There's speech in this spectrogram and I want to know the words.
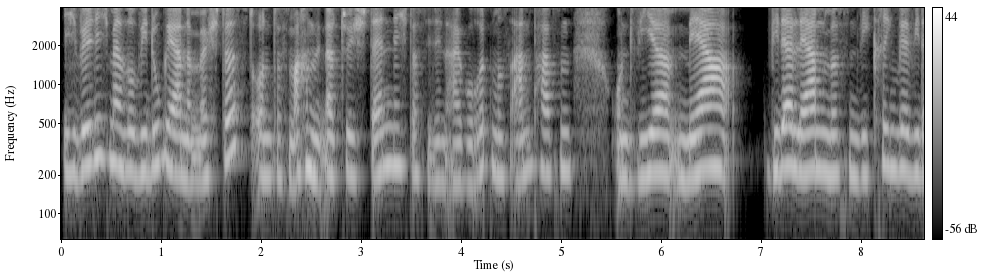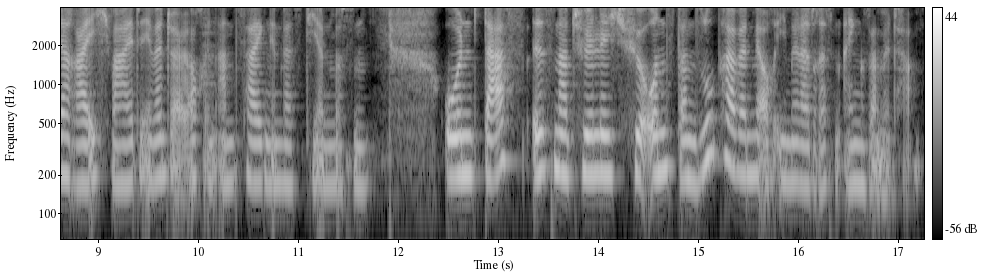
ich will nicht mehr so, wie du gerne möchtest, und das machen sie natürlich ständig, dass sie den Algorithmus anpassen und wir mehr wieder lernen müssen, wie kriegen wir wieder Reichweite, eventuell auch in Anzeigen investieren müssen. Und das ist natürlich für uns dann super, wenn wir auch E-Mail-Adressen eingesammelt haben.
